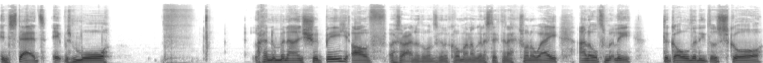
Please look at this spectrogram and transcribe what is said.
instead, it was more like a number nine should be of, oh, sorry, another one's going to come and I'm going to stick the next one away. And ultimately, the goal that he does score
